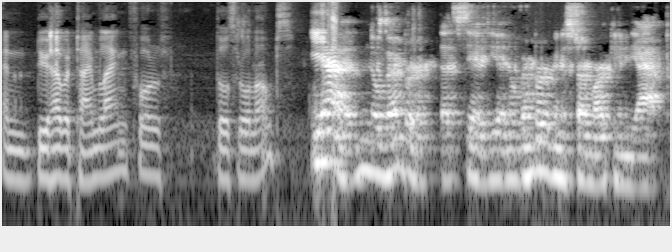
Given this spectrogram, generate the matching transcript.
and do you have a timeline for those rollouts? Yeah, November. That's the idea. November, we're going to start marketing the app.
